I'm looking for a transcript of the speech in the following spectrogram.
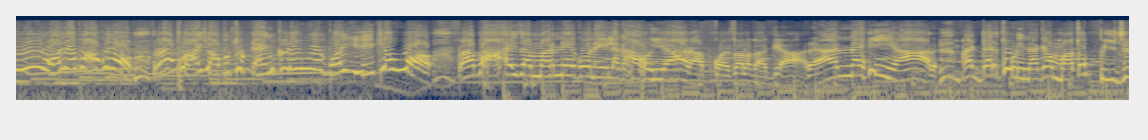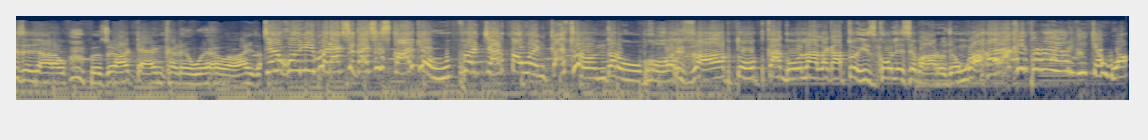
ओ अरे भागो अरे भाई यहाँ पर तो टैंक खड़े हुए हैं भाई, ये क्या हुआ? भाई जब मरने को नहीं लगा हो यार, आपको ऐसा लगा क्या अरे नहीं यार, मैं डर थोड़ी ना क्या, मैं तो पीछे से जा रहा हूँ। वैसे यार, टैंक खड़े हुए हैं भाई चलो, कोई नहीं, फटाक से कैसे कार के ऊपर चढ़ता हूँ कैसे अंदर हूँ। भाई साहब, तोप का गोला लगा तो इस गोले से बाहर हो जाऊँगा। आखिर पर यार, ये क्या हुआ?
